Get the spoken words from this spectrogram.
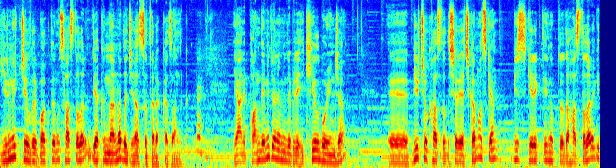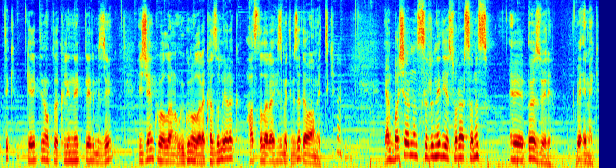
23 yıldır baktığımız hastaların yakınlarına da cihaz satarak kazandık. Yani pandemi döneminde bile 2 yıl boyunca e, birçok hasta dışarıya çıkamazken biz gerektiği noktada hastalara gittik. Gerektiği noktada kliniklerimizi hijyen kurallarına uygun olarak hazırlayarak hastalara hizmetimize devam ettik. Yani başarının sırrı ne diye sorarsanız e, özveri ve emek.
